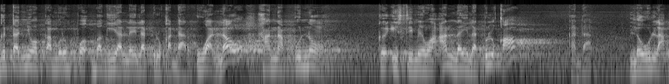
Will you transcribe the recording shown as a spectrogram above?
Getanya akan merempuk bagian Lailatul Qadar Walau hana punuh Keistimewaan Lailatul Qadar Laulang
